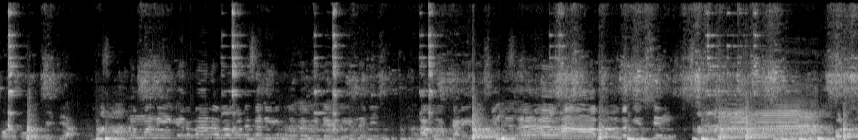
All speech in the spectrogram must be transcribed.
కొడుకు బిడ్డ. అమ్మ నీ గర్భాన ఒక కొడుకు కలిగి ఒక బిడ్డ కలిగిందని. పిల్లల ఇచ్చింది. కొడుకు.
